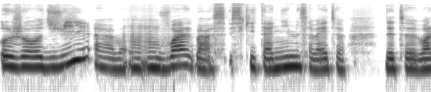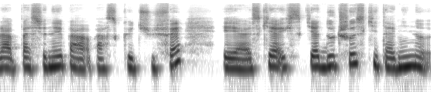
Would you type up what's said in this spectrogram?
Aujourd'hui, on, on, voit bah, ce qui t'anime, ça va être d'être voilà passionné par, par ce que tu fais. Et est-ce qu'il y a, est-ce qu'il y a d'autres choses qui t'animent,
